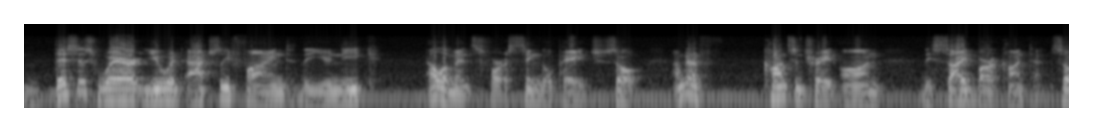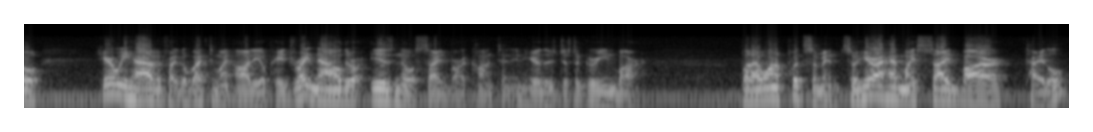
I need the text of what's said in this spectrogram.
This is where you would actually find the unique elements for a single page. So I'm going to concentrate on the sidebar content. So here we have, if I go back to my audio page, right now there is no sidebar content in here. There's just a green bar. But I want to put some in. So here I have my sidebar title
